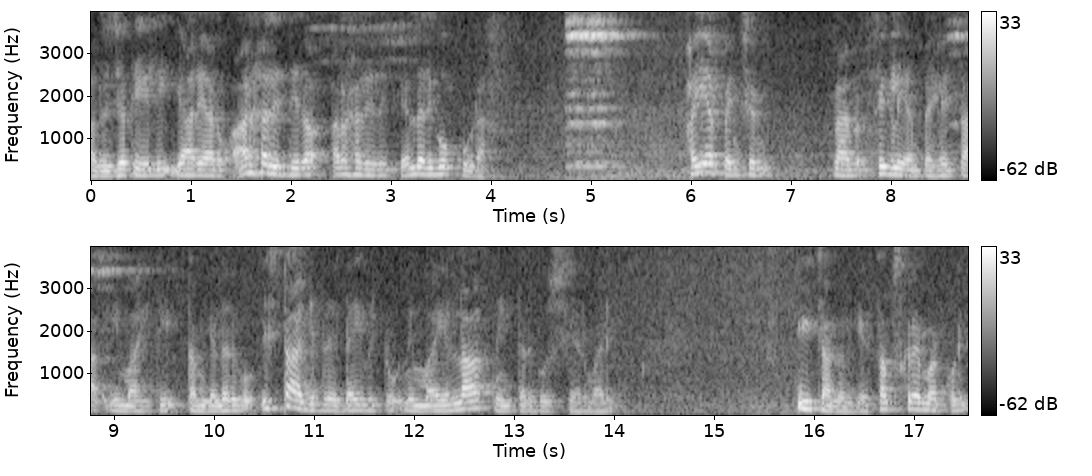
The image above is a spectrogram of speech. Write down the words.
ಅದರ ಜೊತೆಯಲ್ಲಿ ಯಾರ್ಯಾರು ಅರ್ಹರಿದ್ದೀರೋ ಅರ್ಹರಿಗೆ ಎಲ್ಲರಿಗೂ ಕೂಡ ಹೈಯರ್ ಪೆನ್ಷನ್ ಪ್ಲ್ಯಾನು ಸಿಗಲಿ ಅಂತ ಹೇಳ್ತಾ ಈ ಮಾಹಿತಿ ತಮಗೆಲ್ಲರಿಗೂ ಇಷ್ಟ ಆಗಿದ್ದರೆ ದಯವಿಟ್ಟು ನಿಮ್ಮ ಎಲ್ಲ ಸ್ನೇಹಿತರಿಗೂ ಶೇರ್ ಮಾಡಿ. ಈ ಚಾನಲ್ಗೆ ಸಬ್ಸ್ಕ್ರೈಬ್ ಮಾಡ್ಕೊಳ್ಳಿ.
